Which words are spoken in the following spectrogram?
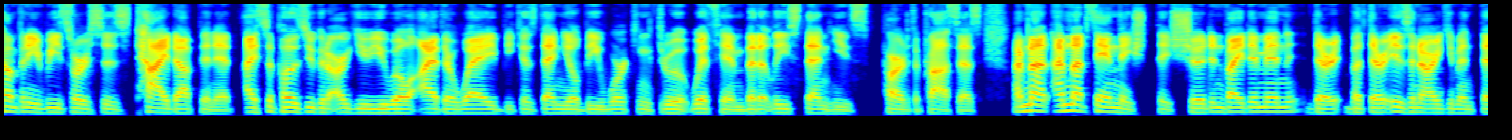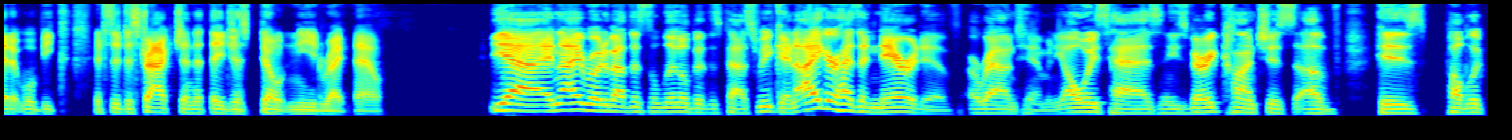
company resources tied up in it. I suppose you could argue you will either way because then you'll be working through it with him. But at least then he's part of the process. I'm not. I'm not saying they sh- they should invite him in there, but there is an argument that it will be. It's a distraction that they just don't need right now. Yeah, and I wrote about this a little bit this past weekend. Iger has a narrative around him, and he always has, and he's very conscious of his public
